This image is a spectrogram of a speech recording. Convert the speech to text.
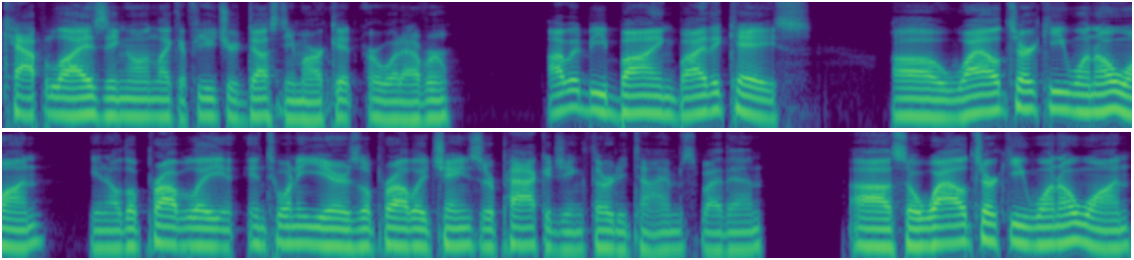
capitalizing on like a future dusty market or whatever. I would be buying by the case uh, Wild Turkey 101. You know, they'll probably, in 20 years, they'll probably change their packaging 30 times by then. Uh, so Wild Turkey 101.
